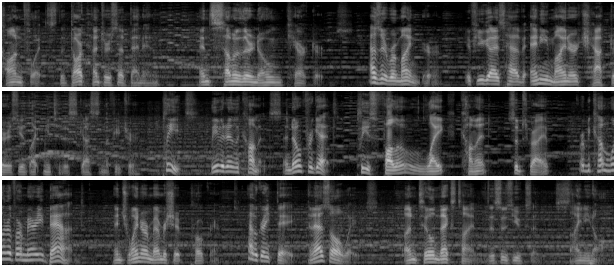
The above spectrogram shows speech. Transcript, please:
conflicts the Dark Hunters have been in, and some of their known characters. As a reminder, if you guys have any minor chapters you'd like me to discuss in the future, please leave it in the comments. And don't forget, please follow, like, comment, subscribe, or become one of our merry band and join our membership programs. Have a great day, and as always, until next time, this is Yuksen, signing off.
